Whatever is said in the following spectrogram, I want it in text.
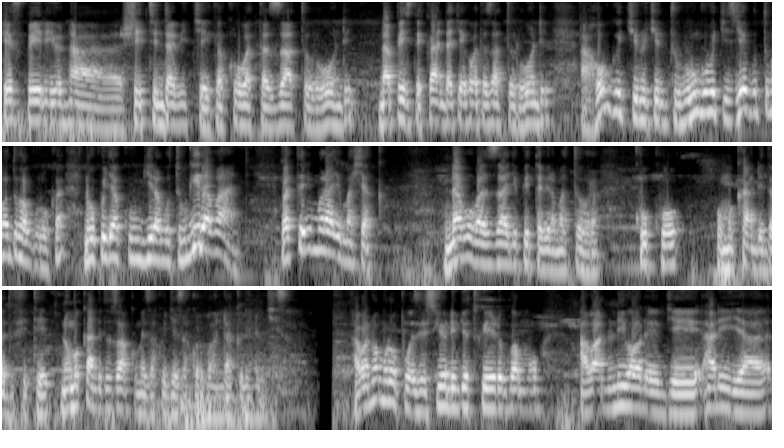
Fpr yo nta shiti ndabikeka ko batazatora uwundi na perezida kandi ndakeka ko batazatora uwundi ahubwo ikintu kitubungubu kigiye gutuma duhaguruka ni ukujya kugira ngo tubwire abandi batari muri ayo mashyaka. Nabo bazajya kwitabira amatora kuko umukandida dufite ni umukandida uzakomeza kugeza ku rwanda ku bintu byiza. Abantu bo muri opozisiyo ni byo twirirwamo abantu niba warebye hariya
